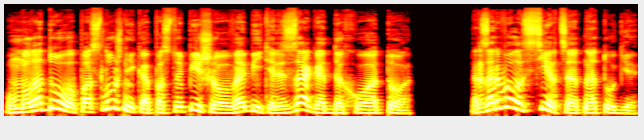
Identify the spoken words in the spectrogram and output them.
У молодого послушника, поступившего в обитель за год до Хуато, разорвалось сердце от натуги.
